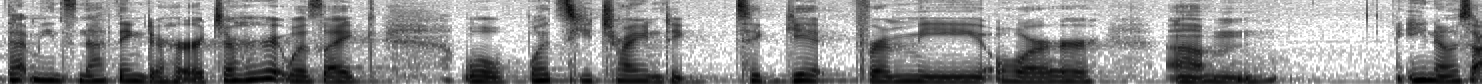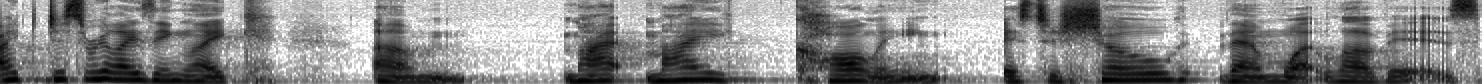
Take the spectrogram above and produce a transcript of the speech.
that means nothing to her. To her it was like, well, what's he trying to to get from me or um, you know, so I just realizing like um, my my calling is to show them what love is.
